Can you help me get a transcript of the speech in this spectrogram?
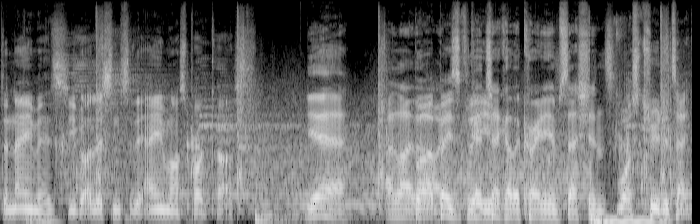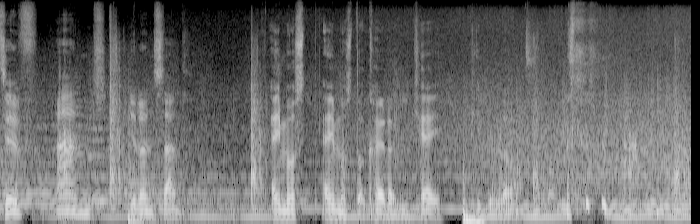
the name is, you've got to listen to the Amos podcast. Yeah, I like that. But basically- Go check out the Cranium sessions. Watch True Detective and you'll understand. Amos Amos.co.uk. Keep it locked.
